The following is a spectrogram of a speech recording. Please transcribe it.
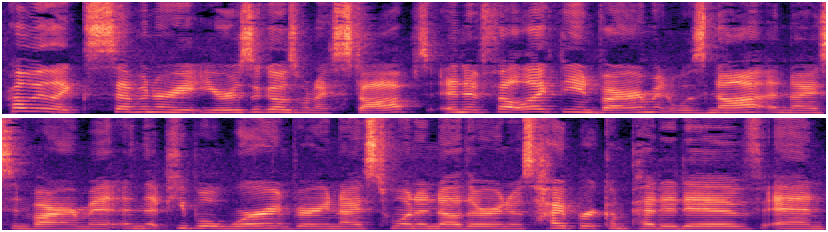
probably like seven or eight years ago is when I stopped, and it felt like the environment was not a nice environment, and that people weren't very nice to one another, and it was hyper competitive, and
